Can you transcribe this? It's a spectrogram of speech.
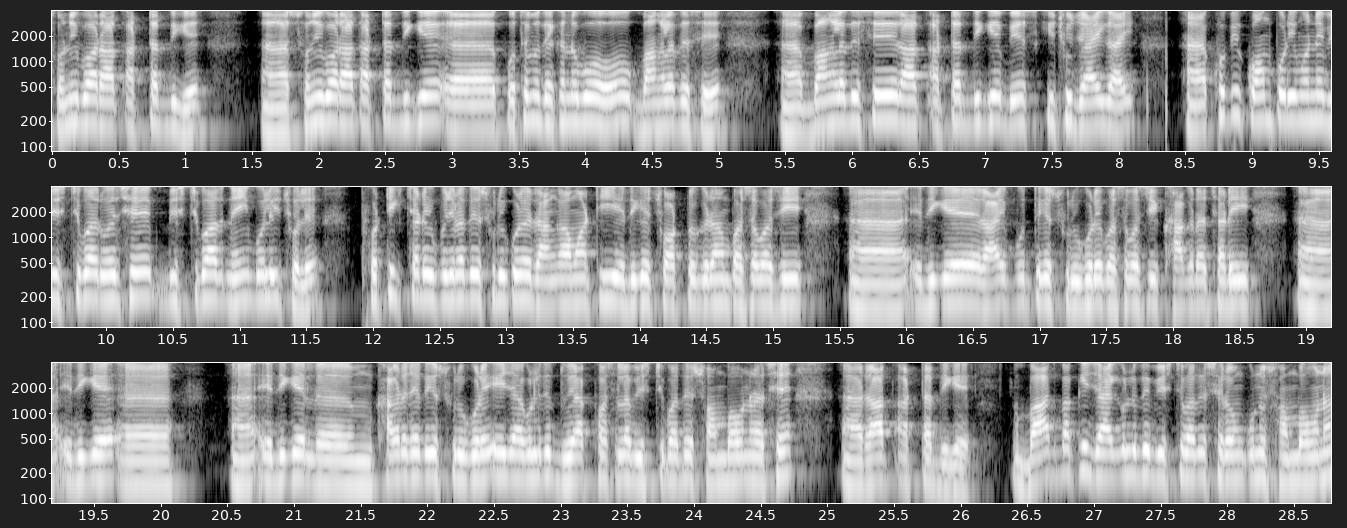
শনিবার রাত আটটার দিকে শনিবার রাত আটটার দিকে প্রথমে দেখে নেব বাংলাদেশে। বাংলাদেশে রাত আটটার দিকে বেশ কিছু জায়গায় খুবই কম পরিমাণে বৃষ্টিপাত রয়েছে। বৃষ্টিপাত নেই বলেই চলে। ফটিকচারি উপজেলা থেকে শুরু করে রাঙ্গামাটি, এদিকে চট্টগ্রাম পাশাপাশি এদিকে রায়পুর থেকে শুরু করে পাশাপাশি খাগড়াছড়ি এদিকে এদিকে খাগড়াছড়ি থেকে শুরু করে এই জায়গাগুলিতে দু এক ফসলা বৃষ্টিপাতের সম্ভাবনা আছে রাত আটটার দিকে। বাদ বাকি জায়গাগুলিতে বৃষ্টিপাতের সেরকম কোনো সম্ভাবনা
